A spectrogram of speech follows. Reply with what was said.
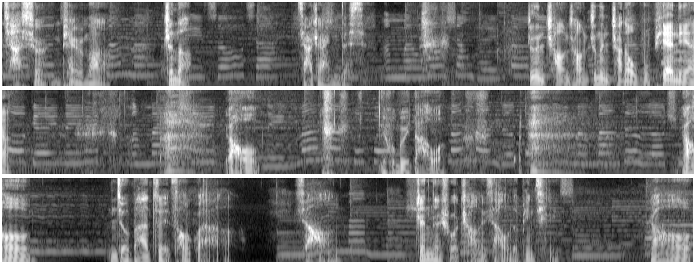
夹心儿，你骗人吧？真的，夹着爱你的心，真的，你尝尝，真的，你尝尝，我不骗你。然后你会不会打我？然后你就把嘴凑过来了，想。真的说尝一下我的冰淇淋，然后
